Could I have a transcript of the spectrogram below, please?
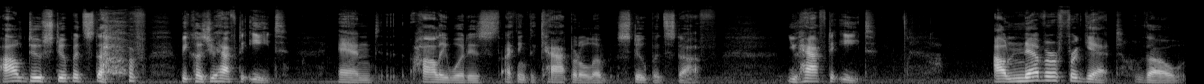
I'll do stupid stuff because you have to eat, and Hollywood is, I think, the capital of stupid stuff. You have to eat. I'll never forget, though,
